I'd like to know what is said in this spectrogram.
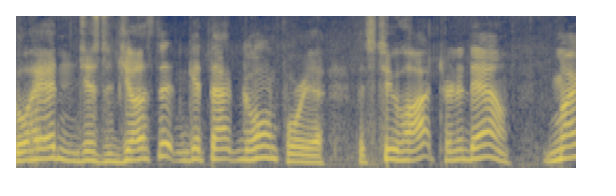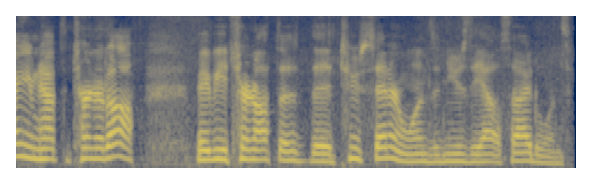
go ahead and just adjust it and get that going for you. If it's too hot, turn it down. You might even have to turn it off. Maybe you turn off the, the two center ones and use the outside ones.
